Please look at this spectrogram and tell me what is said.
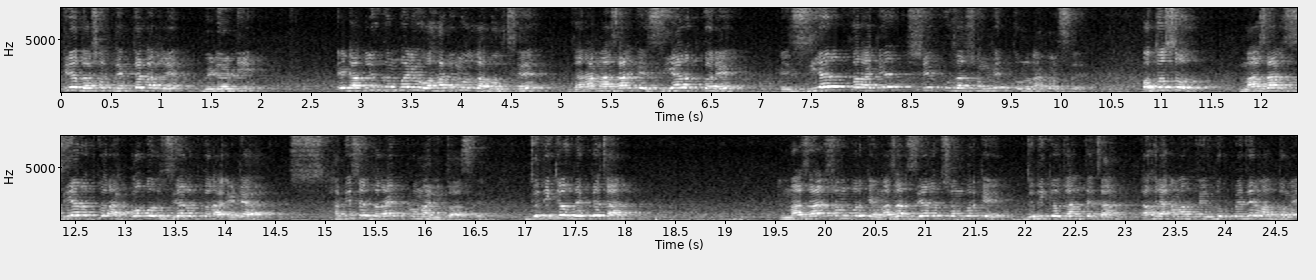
প্রিয় দর্শক দেখতে পারলেন ভিডিওটি। এই ডাব্লিউ কোম্পানি ওয়াহাবি মোল্লা বলছে যারা মাজারকে জিয়ারত করে এই জিয়ারত করাকে সে পূজার সঙ্গে তুলনা করছে। অথচ মাজার জিয়ারত করা কবর জিয়ারত করা এটা হাদিসের দ্বারাই প্রমাণিত আছে। যদি কেউ দেখতে চান, মাজার সম্পর্কে, মাজার জিয়ারত সম্পর্কে যদি কেউ জানতে চান, তাহলে আমার ফেসবুক পেজের মাধ্যমে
